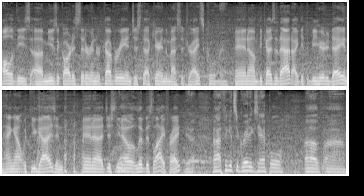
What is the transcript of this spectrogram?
all of these uh, music artists that are in recovery and just uh, carrying the message, right? It's cool, man. And um, because of that, I get to be here today and hang out with you guys and and uh, just you Yeah. know live this life, right? Yeah, I think it's a great example of, um,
